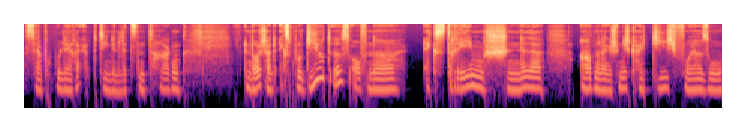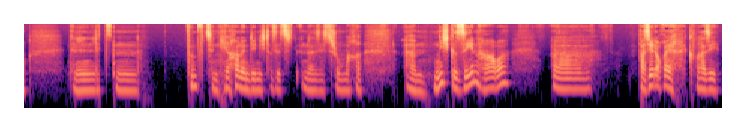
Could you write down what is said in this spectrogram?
sehr populäre App, die in den letzten Tagen in Deutschland explodiert ist auf eine extrem schnelle Art mit einer Geschwindigkeit, die ich vorher so in den letzten 15 Jahren, in denen ich das jetzt, das jetzt schon mache, ähm, nicht gesehen habe. Äh, passiert auch äh, quasi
